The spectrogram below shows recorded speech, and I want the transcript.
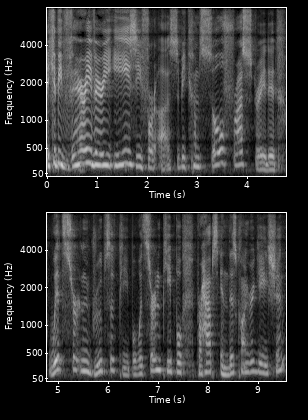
It can be very, very easy for us to become so frustrated with certain groups of people, with certain people, perhaps in this congregation.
